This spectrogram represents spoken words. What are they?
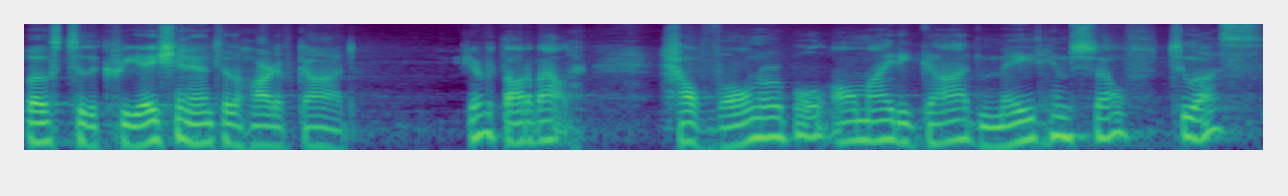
both to the creation and to the heart of God. Have you ever thought about how vulnerable Almighty God made himself to us?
